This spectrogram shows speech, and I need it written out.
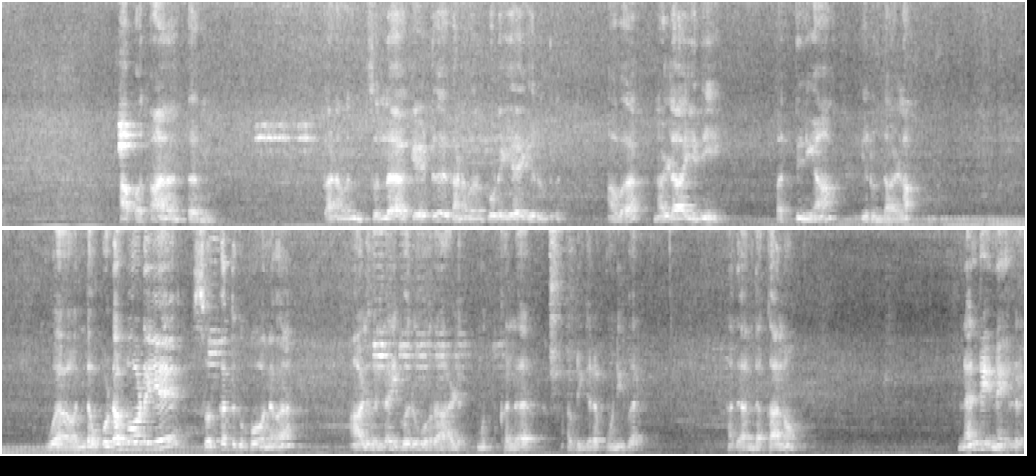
அப்போ தான் அந்த கணவன் சொல்ல கேட்டு கணவன் கூடயே இருந்து அவ நல்லாயினி பத்தினியாக இருந்தாளாம். வ- அந்த உடம்போடையே சொர்க்கத்துக்கு போனவன் ஆளுகளில் இவர் ஒரு ஆள் முத்கலர் அப்படிங்கிற முனிவர். அது அந்த காலம். நன்றி நேயர்களே.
